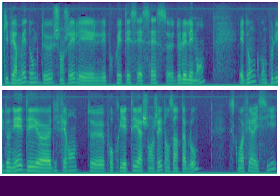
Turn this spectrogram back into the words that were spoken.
qui permet donc de changer les, propriétés CSS de l'élément. Et donc on peut lui donner des euh, différentes euh, propriétés à changer dans un tableau. C'est ce qu'on va faire ici.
